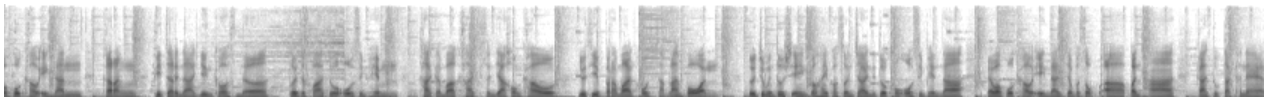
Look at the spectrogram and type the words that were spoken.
ว่าพวกเขาเองนั้นกำลังพิจารณายื่นข้อเสนอ เพื่อจะคว้าตัวโอซิมเพมาดกันว่าค่าสัญญาของเขาอยู่ที่ประมาณ 63 ล้านปอนด์โดยจูเวนตุสเองก็ให้ความสนใจในตัวของโอซิมเพนนะ แม้ว่าพวกเขาเองนั้นจะประสบปัญหาการถูกตัดคะแนน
